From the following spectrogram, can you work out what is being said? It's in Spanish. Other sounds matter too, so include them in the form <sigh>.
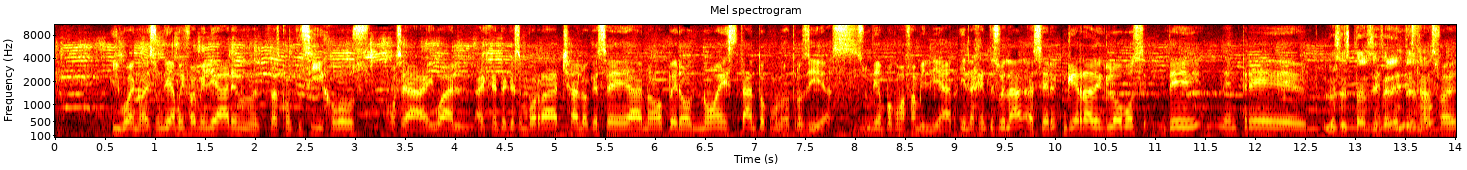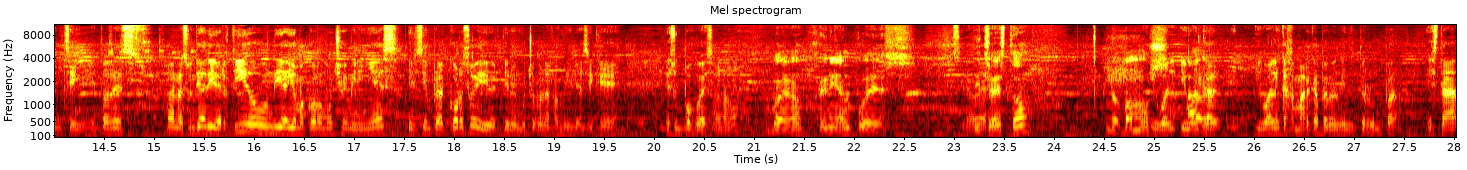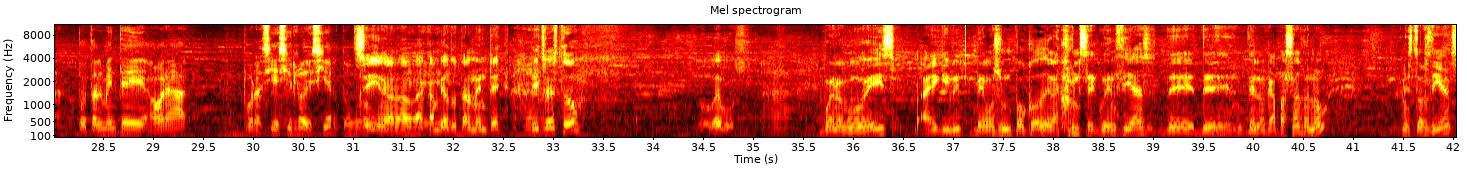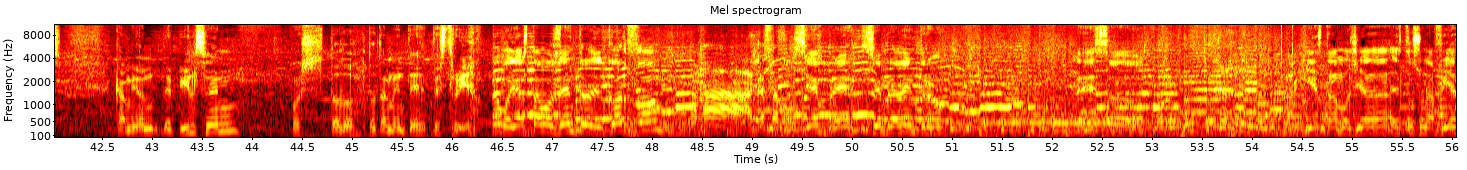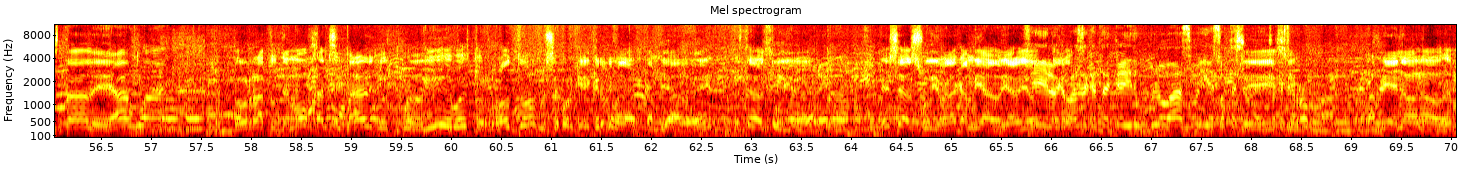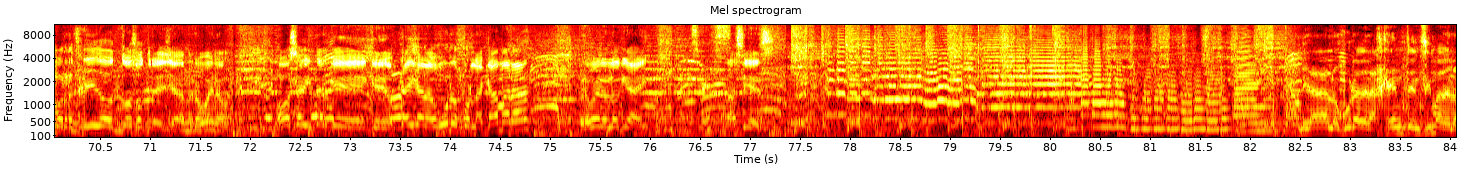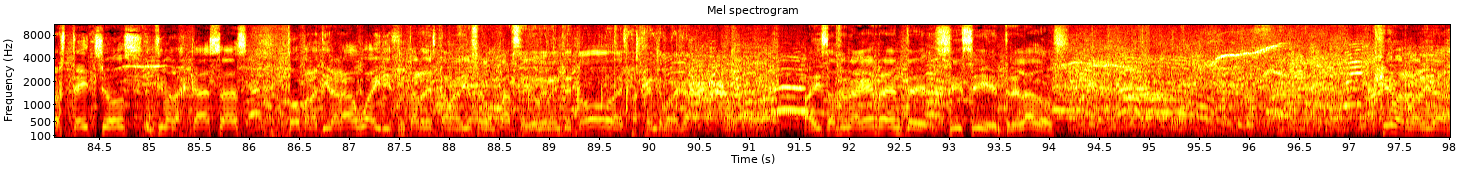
Y bueno, es un día muy familiar en donde estás con tus hijos. O sea, igual, hay gente que se emborracha, lo que sea, ¿no? Pero no es tanto como los otros días. Es un día un poco más familiar. Y la gente suele hacer guerra de globos de, entre... Los stands entre diferentes, ¿no? Sí, entonces, bueno, es un día divertido. Un día yo me acuerdo mucho de mi niñez, ir siempre al corso y divertirme mucho con la familia. Así que es un poco eso, ¿no? Bueno, genial, pues dicho esto, nos vamos Igual, igual, igual en Cajamarca, perdón que te interrumpa, está totalmente ahora, por así decirlo, desierto. ¿no? Sí, no, no, ha Eh, cambiado totalmente. ajá. Dicho esto, lo vemos. ajá. Bueno, como veis, aquí vemos un poco de las <laughs> consecuencias de, de- de lo que ha pasado, ¿no? Estos días, camión de Pilsen, pues todo totalmente destruido. <laughs> Bueno, pues ya estamos dentro del corzo, Ajá, acá estamos. siempre, siempre adentro. Eso. Aquí estamos ya, esto es una fiesta de agua, todo el rato te mojan sin parar. Bueno, yo llevo esto roto, no sé por qué, creo que me lo han cambiado, ¿eh? Este era el tuyo, ¿eh? Ese era el suyo, me lo ha cambiado. Yo Sí, lo que pasa es que te ha caído un globazo y eso te que sí. se rompa. También, no, no, hemos recibido dos o tres ya, pero bueno, vamos a evitar que, que nos caigan algunos por la cámara, pero bueno, es lo que hay. Así es. Mira la locura de la gente encima de los techos, encima de las casas, todo para tirar agua y disfrutar de esta maravillosa comparsa. Y obviamente toda esta gente por acá. Ahí se hace una guerra entre, sí, sí, entre lados. ¡Qué barbaridad!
